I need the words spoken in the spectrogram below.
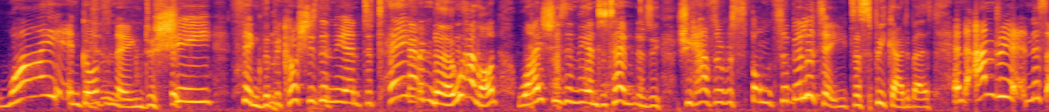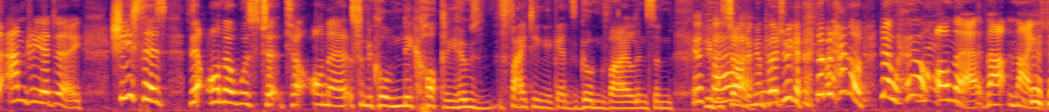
Why, in God's name, does she think that because she's in the entertainment... No, hang on. Why she's in the entertainment industry, she has a responsibility to speak out about this. And Andrea, in this Andrea Day, she says the honour was to, to honour somebody called Nick Hockley, who's fighting against gun violence and Good people starving in Puerto Rico. No, but hang on. No, her honour that night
